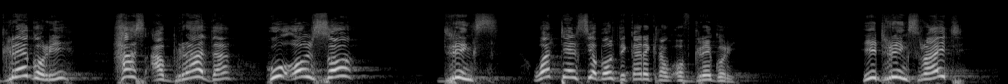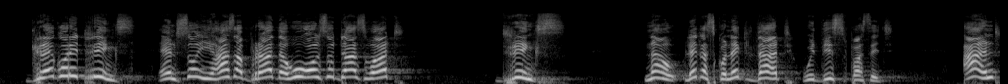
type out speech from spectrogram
Gregory has a brother who also drinks. What tells you about the character of Gregory? He drinks, right? Gregory drinks. And so he has a brother who also does what? Drinks. Now, let us connect that with this passage. And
